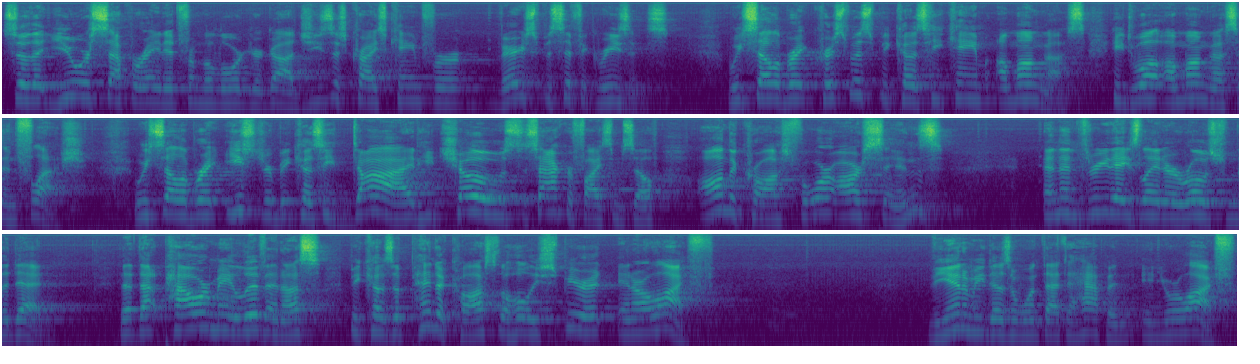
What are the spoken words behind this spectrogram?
so that you are separated from the Lord your God. Jesus Christ came for very specific reasons. We celebrate Christmas because he came among us, he dwelt among us in flesh. We celebrate Easter because he died, he chose to sacrifice himself on the cross for our sins, and then three days later arose from the dead. That that power may live in us because of Pentecost, the Holy Spirit in our life. The enemy doesn't want that to happen in your life.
